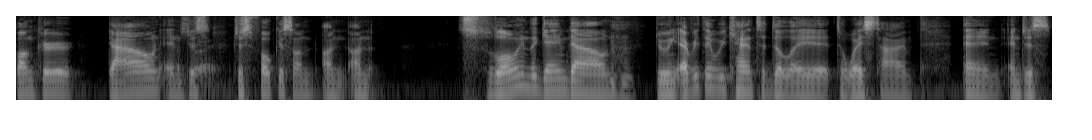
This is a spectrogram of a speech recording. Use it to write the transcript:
bunker down and just right. just focus on on on slowing the game down, doing everything we can to delay it, to waste time, and and just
